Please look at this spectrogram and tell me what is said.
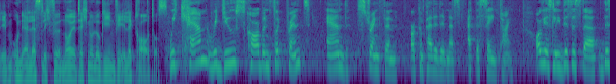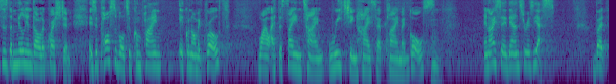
eben unerlässlich für neue Technologien wie Elektroautos. We can reduce carbon footprint and strengthen our competitiveness at the same time. Obviously, this is the this is the million dollar question. Is it possible to combine economic growth while at the same time reaching high set climate goals? Mm. And I say the answer is yes. But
